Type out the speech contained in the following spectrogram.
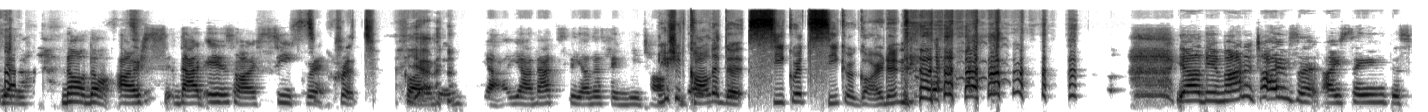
yeah, no, no, Our That is our secret Secret. Garden. Yeah, yeah, yeah. that's the other thing we talk. You should about. call it the Secret Seeker Garden. Yeah, the amount of times that I say this,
